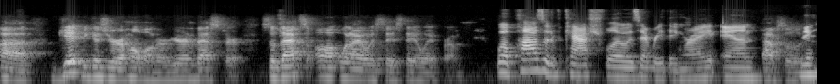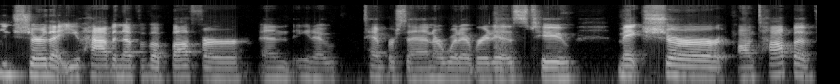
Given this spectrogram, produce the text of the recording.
uh, get because you're a homeowner you're an investor. So that's all, what i always say stay away from well positive cash flow is everything right? And absolutely. making sure that you have enough of a buffer and you know 10% or whatever it is to make sure on top of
